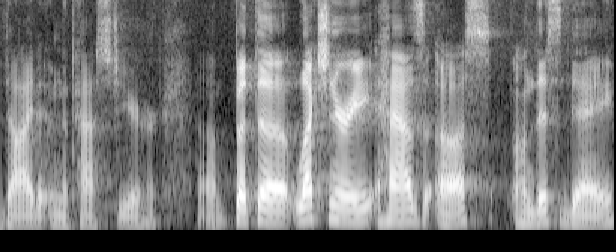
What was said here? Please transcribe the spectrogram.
died in the past year. Uh, but the lectionary has us on this day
